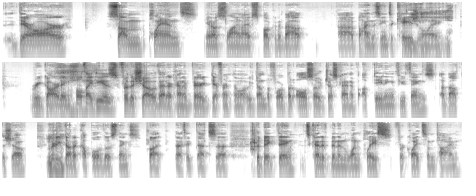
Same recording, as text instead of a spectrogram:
there are some plans, you know, Sly and I have spoken about uh, behind the scenes occasionally regarding both ideas for the show that are kind of very different than what we've done before, but also just kind of updating a few things about the show. We've Already done a couple of those things, but I think that's uh, the big thing. It's kind of been in one place for quite some time,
